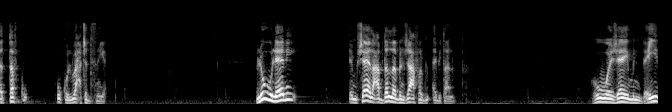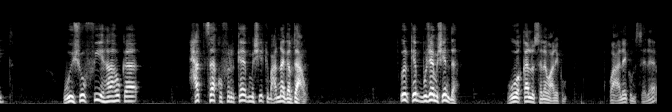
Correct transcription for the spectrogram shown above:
اتفقوا. وكل واحد شد ثنية. الأولاني مشى لعبد الله بن جعفر بن أبي طالب. هو جاي من بعيد ويشوف فيها هوكا حتى ساقه في الركاب مش يركب على الناقة متاعه. وركب وجاي مش ينده. وهو قال له السلام عليكم. وعليكم السلام.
